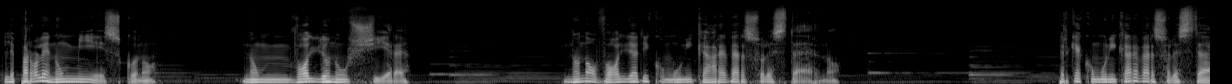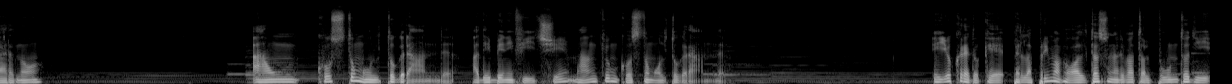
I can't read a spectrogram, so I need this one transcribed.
Le parole non mi escono, non vogliono uscire, non ho voglia di comunicare verso l'esterno. Perché comunicare verso l'esterno ha un costo molto grande, ha dei benefici, ma anche un costo molto grande. E io credo che per la prima volta sono arrivato al punto di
